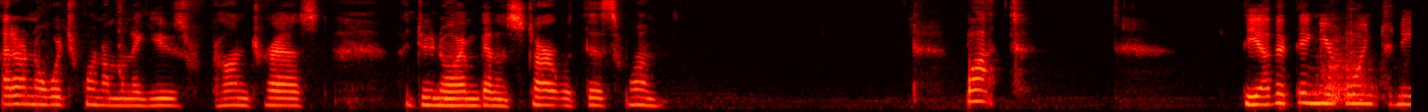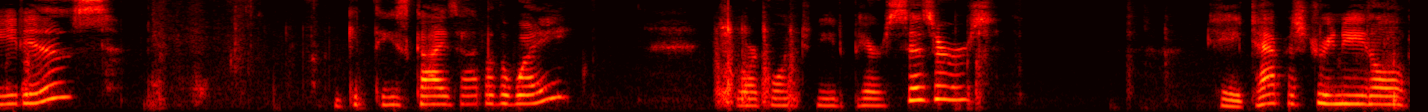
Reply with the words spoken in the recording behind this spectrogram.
I don't know which one I'm going to use for contrast. I do know I'm going to start with this one. But the other thing you're going to need is, get these guys out of the way. You are going to need a pair of scissors, a tapestry needle,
